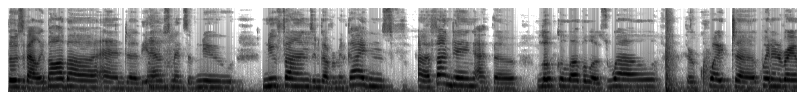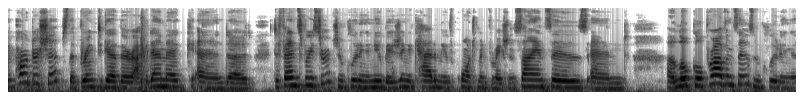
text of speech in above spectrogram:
those of Alibaba and uh, the announcements of new new funds and government guidance uh, funding at the local level as well. There are quite uh, quite an array of partnerships that bring together academic and uh, defense research, including a new Beijing Academy of Quantum Information Sciences and uh, local provinces, including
